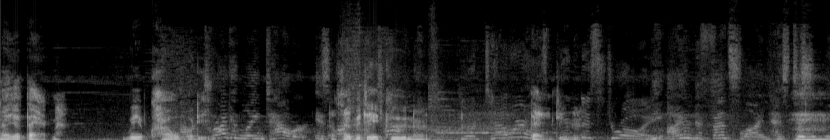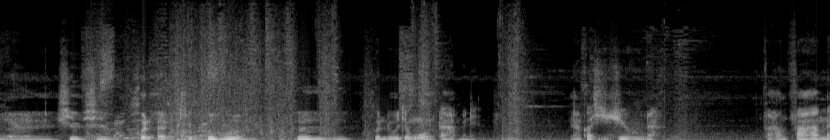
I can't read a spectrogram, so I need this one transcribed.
น่าจะแตกนะ เวฟเข้าพอ Our ดี Dragon Lane Tower is เราค่อยไปเทรดคืนนะ Your tower Thank has you, been man. destroyed. The iron defense line has disappeared. ชิวๆคนเอิดคลิปก็ง่วงคนดูจะง่วงตามไปเนี่ย แล้วก็ชิวๆนะฟาร์มฟาร์มไหม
